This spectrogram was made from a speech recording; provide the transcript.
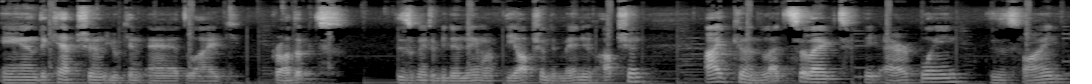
and the caption you can add like products. This is going to be the name of the option, the menu option. Icon, let's select the airplane. This is fine.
